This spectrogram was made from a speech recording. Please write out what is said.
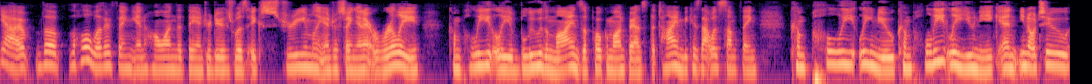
Yeah, the the whole weather thing in Hoenn that they introduced was extremely interesting and it really completely blew the minds of Pokemon fans at the time because that was something completely new, completely unique and you know to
